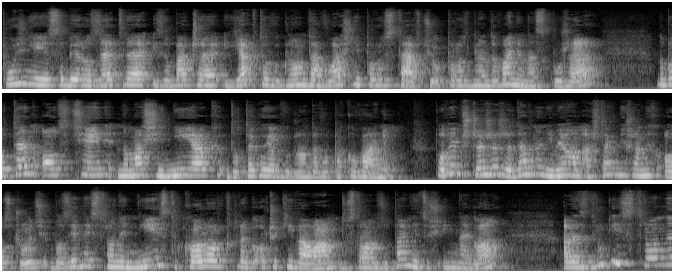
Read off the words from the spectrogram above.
Później je sobie rozetrę i zobaczę, jak to wygląda właśnie po roztarciu, po rozblendowaniu na skórze. No bo ten odcień no ma się nijak do tego, jak wygląda w opakowaniu. Powiem szczerze, że dawno nie miałam aż tak mieszanych odczuć, bo z jednej strony nie jest to kolor, którego oczekiwałam, dostałam zupełnie coś innego, ale z drugiej strony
